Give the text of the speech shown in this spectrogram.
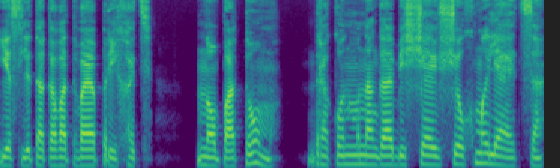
если такова твоя прихоть. Но потом дракон многообещающе ухмыляется.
